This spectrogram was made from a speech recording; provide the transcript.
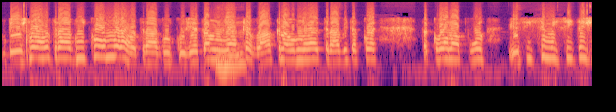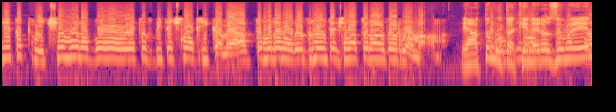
běžného trávníku, umělého trávníku, že je tam mm-hmm. nějaké vlákna umělé trávy, takové, takové napůl. Jestli si myslíte, že je to k něčemu, nebo je to zbytečné, jak říkám. Já tomu nerozumím, takže na to názor nemám. Já tomu tak taky nerozumím.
